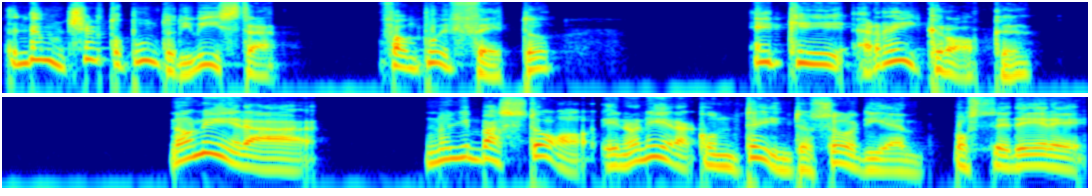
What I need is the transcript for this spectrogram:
da un certo punto di vista fa un po' effetto è che Ray Kroc non era non gli bastò e non era contento solo di eh, possedere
